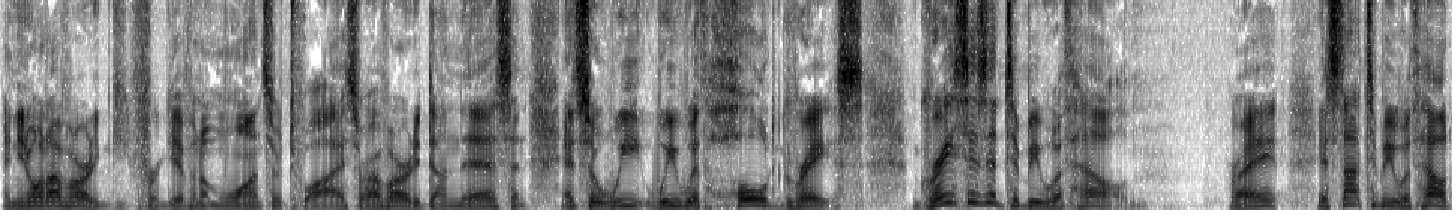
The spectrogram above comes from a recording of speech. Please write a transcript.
And you know what? I've already forgiven them once or twice or i've already done this and and so we we withhold grace. Grace isn't to be withheld right? It's not to be withheld.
